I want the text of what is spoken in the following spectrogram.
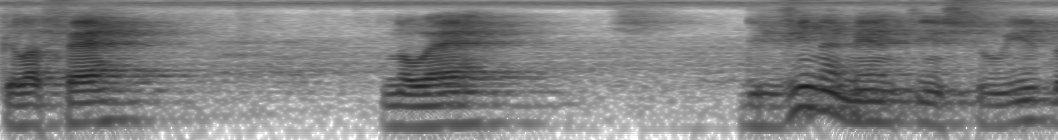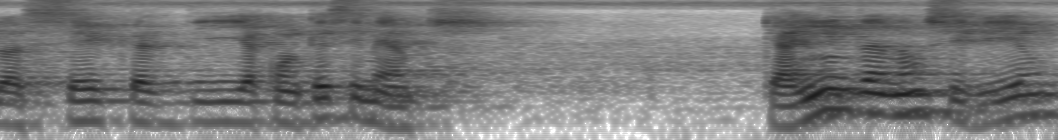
Pela fé, Noé, divinamente instruído acerca de acontecimentos que ainda não se viam,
